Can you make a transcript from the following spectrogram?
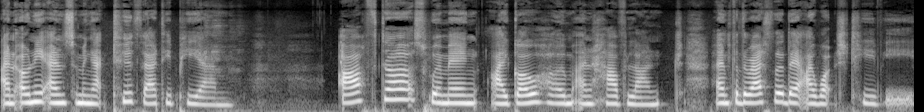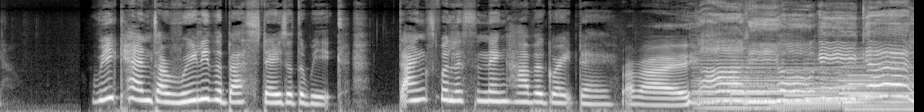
and only end swimming at 2:30 p.m. After swimming, I go home and have lunch, and for the rest of the day I watch TV. Weekends are really the best days of the week. Thanks for listening. Have a great day. Bye bye. Radio Igel.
